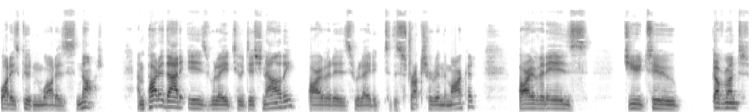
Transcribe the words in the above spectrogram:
what is good and what is not. And part of that is related to additionality. Part of it is related to the structure in the market. Part of it is due to government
